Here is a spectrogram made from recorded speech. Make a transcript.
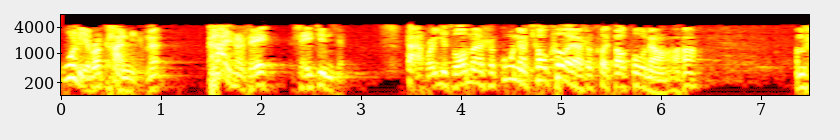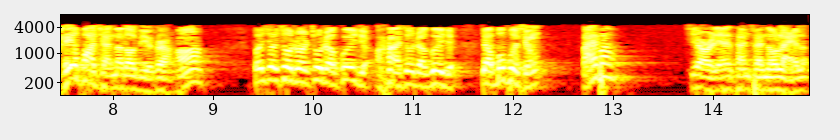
屋里边看你们，看上谁谁进去。大伙儿一琢磨，是姑娘挑客呀，是客挑姑娘啊？我们谁花钱呢？到底是啊？不就就这就这规矩啊？就这规矩，要不不行。来吧，接二连三全都来了。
